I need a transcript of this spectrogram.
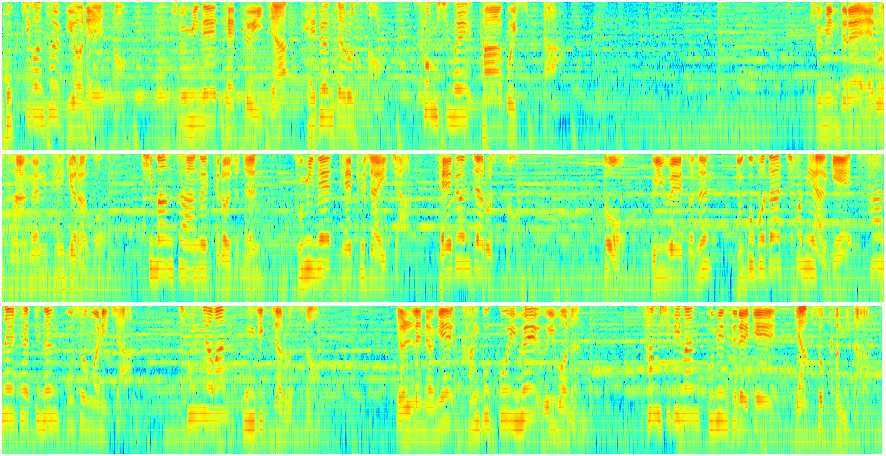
복지건설위원회에서 주민의 대표이자 대변자로서 성심을 다하고 있습니다. 주민들의 애로사항은 해결하고 희망사항을 들어주는 구민의 대표자이자 대변자로서 또 의회에서는 누구보다 첨예하게 사안을 살피는 구성원이자 청렴한 공직자로서 14명의 강북구의회 의원은 32만 구민들에게 약속합니다.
